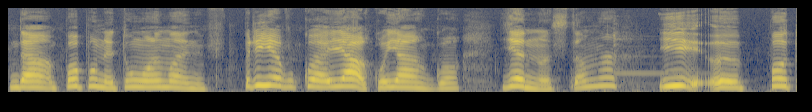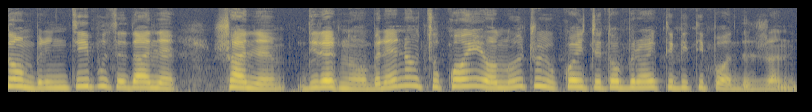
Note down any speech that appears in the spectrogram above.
da popune tu online prijavu koja je jako, jako jednostavna i e, po tom principu se dalje šalje direktno Obrenovcu koji odlučuju koji će to projekti biti podržani.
